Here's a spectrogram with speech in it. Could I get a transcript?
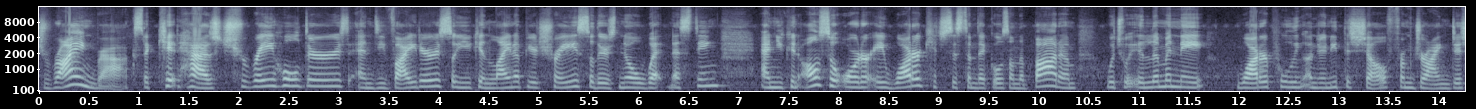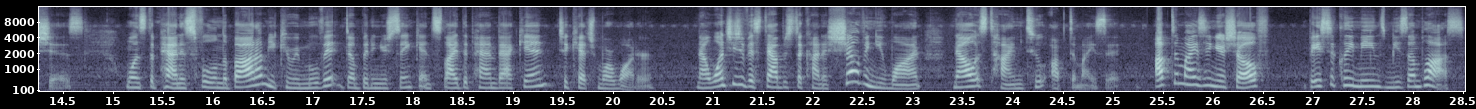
drying racks, the kit has tray holders and dividers so you can line up your trays so there's no wet nesting. And you can also order a water catch system that goes on the bottom, which will eliminate water pooling underneath the shelf from drying dishes. Once the pan is full on the bottom, you can remove it, dump it in your sink, and slide the pan back in to catch more water. Now, once you've established the kind of shelving you want, now it's time to optimize it. Optimizing your shelf basically means mise en place,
